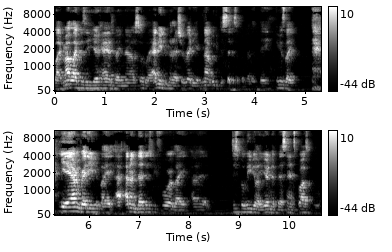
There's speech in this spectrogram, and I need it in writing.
Like my life is in your hands right now, so like I need to know that you're ready. If not, we can just set this up another day. He was like, yeah, I'm ready. Like I, I done done this before. Like I just believe you. Like you're in the best hands possible.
